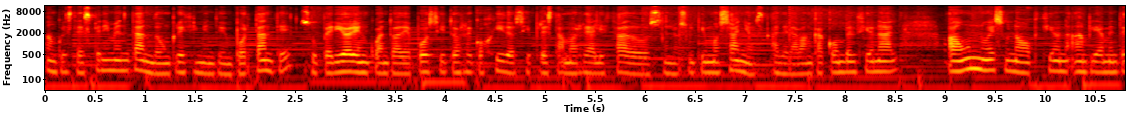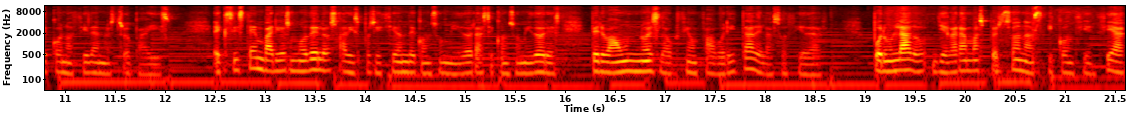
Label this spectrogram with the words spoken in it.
aunque está experimentando un crecimiento importante, superior en cuanto a depósitos recogidos y préstamos realizados en los últimos años al de la banca convencional, aún no es una opción ampliamente conocida en nuestro país. Existen varios modelos a disposición de consumidoras y consumidores, pero aún no es la opción favorita de la sociedad. Por un lado, llegar a más personas y concienciar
